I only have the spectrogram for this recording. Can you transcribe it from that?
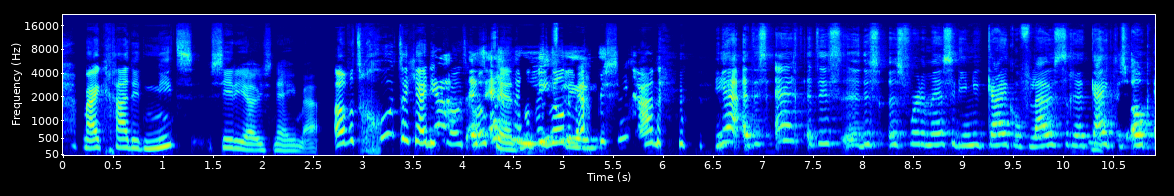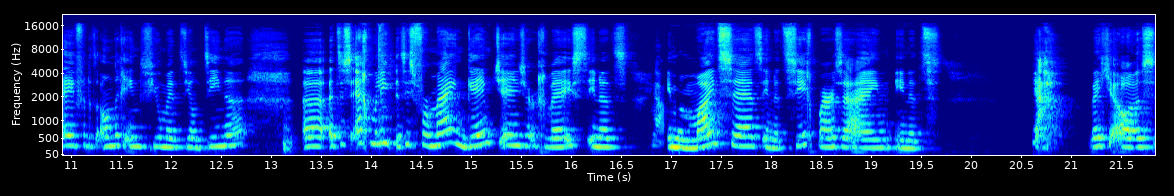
maar ik ga dit niet serieus nemen. Oh, wat goed dat jij die quote ook kent. Want ik wilde hem echt precies aan. Ja, het is echt, het is eh, dus, dus voor de mensen die nu kijken of luisteren, kijk dus ook even dat andere interview met Jantine. Eh, het is echt mijn lief, het is voor mij een gamechanger geweest in, het, Ja. in mijn mindset, in het zichtbaar zijn, in het, ja, weet je, als,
